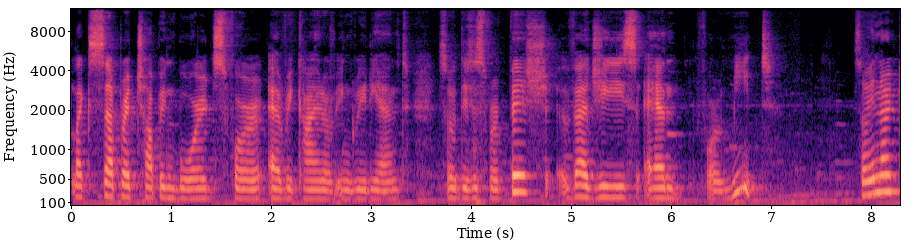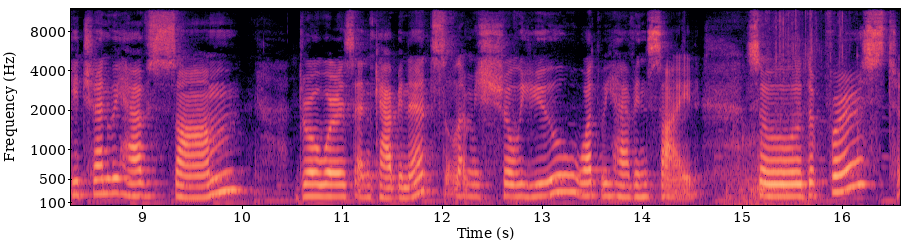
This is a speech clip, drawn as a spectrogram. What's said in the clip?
like separate chopping boards for every kind of ingredient. So this is for fish, veggies, and for meat. So in our kitchen, we have some drawers and cabinets. Let me show you what we have inside. So the first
